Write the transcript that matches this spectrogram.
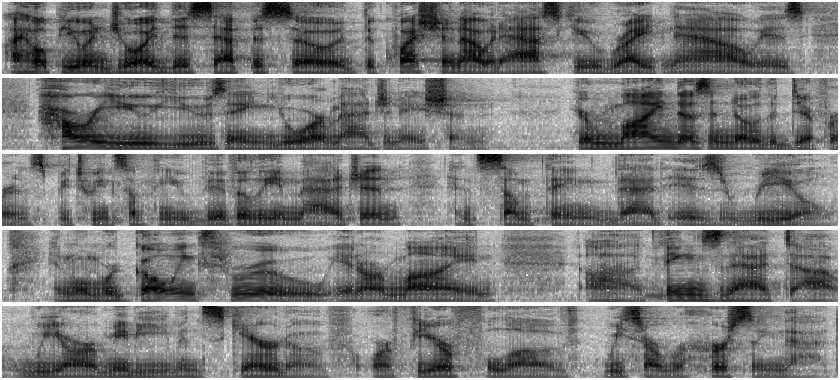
I hope you enjoyed this episode. The question I would ask you right now is how are you using your imagination? Your mind doesn't know the difference between something you vividly imagine and something that is real. And when we're going through in our mind, uh, things that uh, we are maybe even scared of or fearful of, we start rehearsing that.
